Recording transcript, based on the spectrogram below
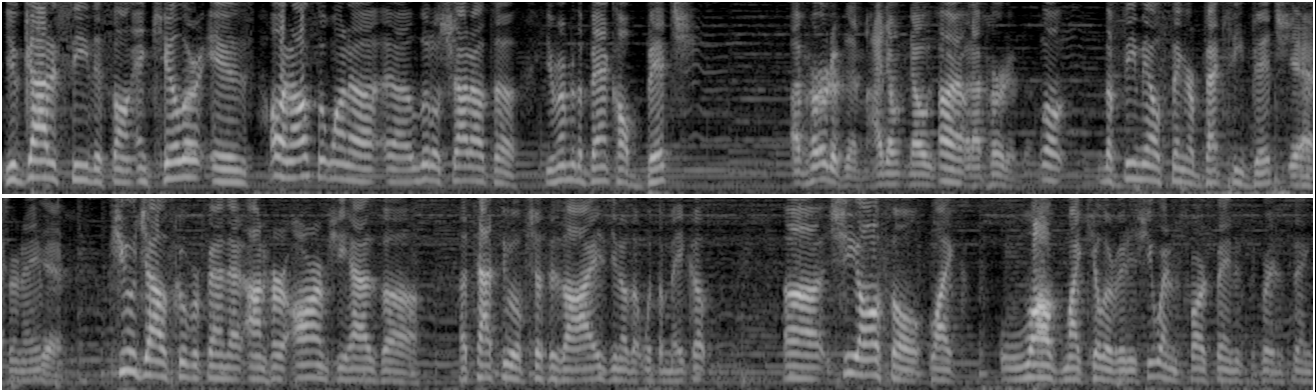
you got to see this song. And Killer is. Oh, and I also want a, a uh, little shout out to. You remember the band called Bitch? I've heard of them. I don't know, them, right. but I've heard of them. Well, the female singer Betsy Bitch. Yeah, That's her name. yeah. Huge Alice Cooper fan. That on her arm she has uh, a tattoo of just his eyes. You know, that with the makeup. Uh, she also like loved my Killer video. She went as far as saying it's the greatest thing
